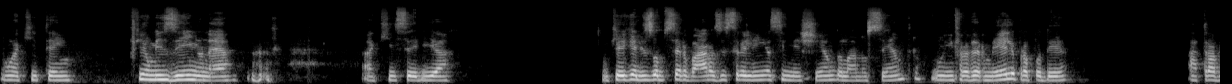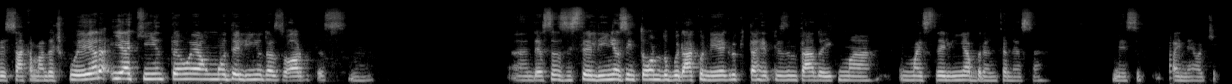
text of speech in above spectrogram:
Bom, aqui tem filmezinho, né? Aqui seria o que, eles observaram, as estrelinhas se mexendo lá no centro, no infravermelho, para poder atravessar a camada de poeira, e aqui, então, é um modelinho das órbitas, né? Ah, dessas estrelinhas em torno do buraco negro, que está representado aí com uma, uma estrelinha branca nessa, nesse painel aqui.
